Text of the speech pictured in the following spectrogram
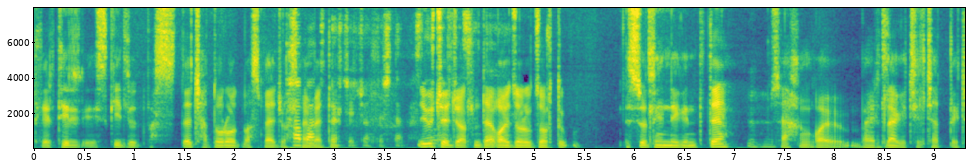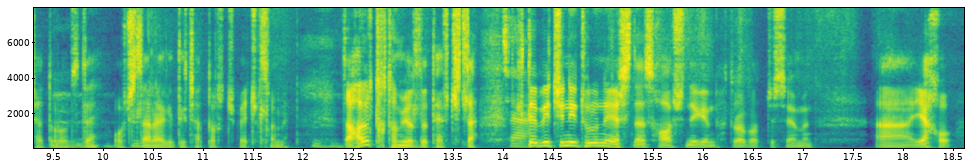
Тэгэхээр тэр скиллүүд бас те чадварууд бас байж болох юм байна те. хийж болно шүү дээ. бас. Юу ч байж болно те. Гой зураг зурдаг. Эсвэл хэн нэгэнд те. Сайхан гой баярлаа гэж хэлж чаддаг чадварууд те. Уучлаарай гэдэг чадварч байж болох юм байна. За хоёр дахь томьёолоо тавьчлаа. За. Гэтэ би чиний түрүүний ярьснаас хоош нэг юм дотроо бодож ирсэн юм. Аа яг уу аа,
